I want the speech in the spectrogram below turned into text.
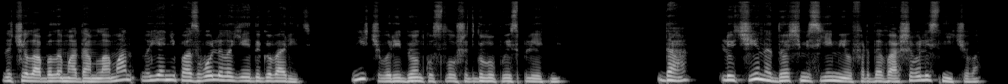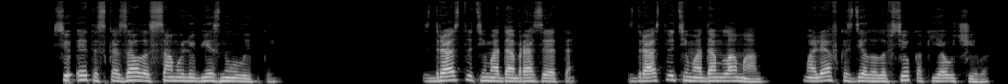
начала была мадам Ламан, но я не позволила ей договорить. Нечего ребенку слушать глупые сплетни. Да, Лючина, дочь месье Милфорда, вашего лесничего. Все это сказала с самой любезной улыбкой. «Здравствуйте, мадам Розетта. Здравствуйте, мадам Ламан». Малявка сделала все, как я учила.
